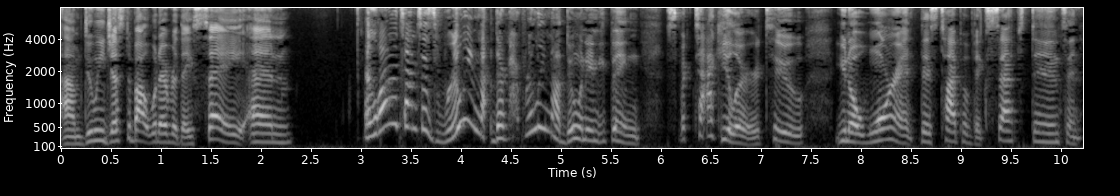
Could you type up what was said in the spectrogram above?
um, doing just about whatever they say. And a lot of times it's really not they're not really not doing anything spectacular to you know warrant this type of acceptance and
